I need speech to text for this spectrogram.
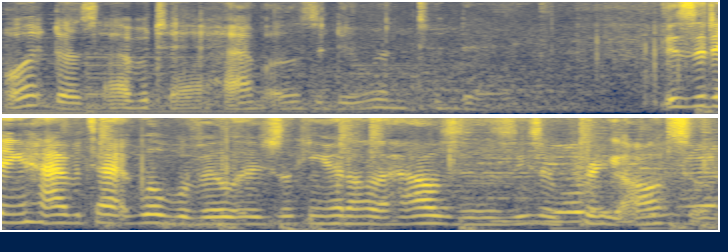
What does Habitat have us doing today? Visiting Habitat Global Village, looking at all the houses. These are pretty awesome.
